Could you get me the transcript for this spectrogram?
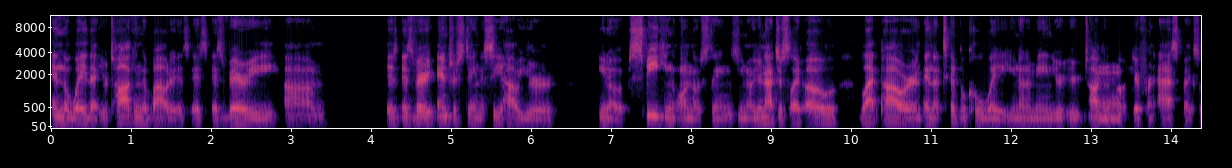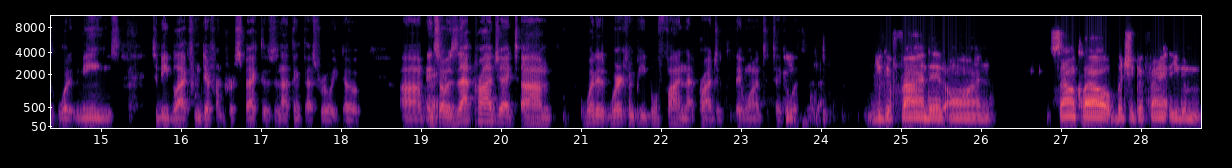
in the way that you're talking about it, it's it's, it's very um, it's, it's very interesting to see how you're you know, speaking on those things. You know, you're not just like, oh, black power in, in a typical way. You know what I mean? You're you're talking mm-hmm. about different aspects of what it means to be black from different perspectives, and I think that's really dope. Um, and right. so, is that project? Um, what is, where can people find that project if they wanted to take a listen to that? You can find it on SoundCloud, but you can find you can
